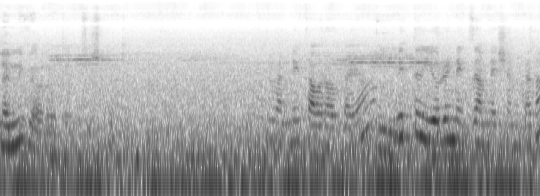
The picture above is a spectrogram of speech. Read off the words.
టెస్ట్లు అన్నీ కవర్ అవుతాయి చూసుకోండి ఇవన్నీ కవర్ అవుతాయా. విత్ యూరిన్ ఎగ్జామినేషన్ కదా?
